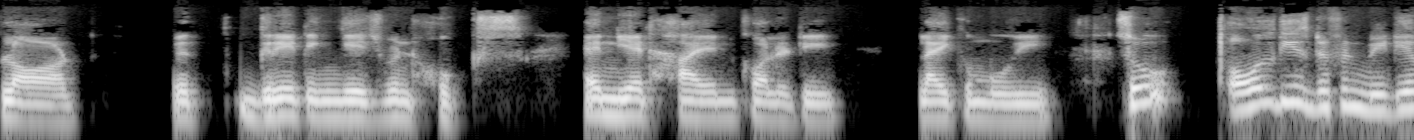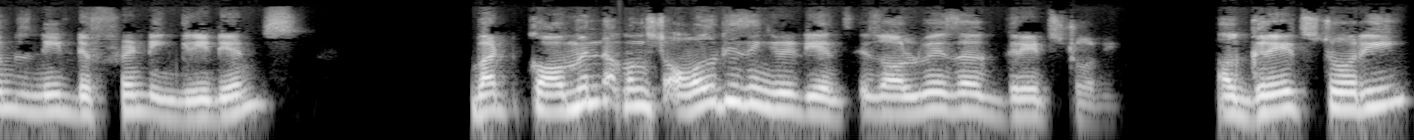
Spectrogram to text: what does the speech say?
plot, with great engagement hooks, and yet high in quality, like a movie. So all these different mediums need different ingredients, but common amongst all these ingredients is always a great story. A great story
